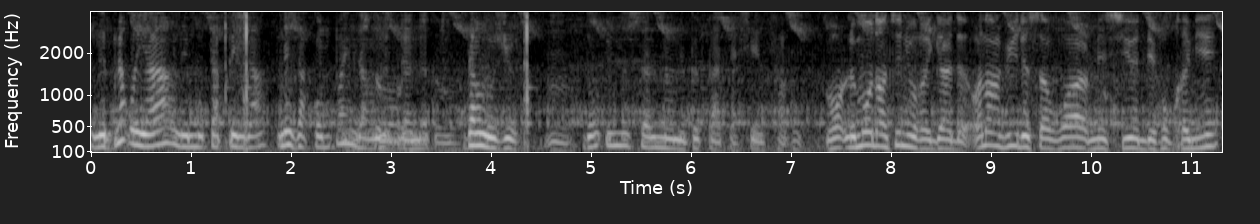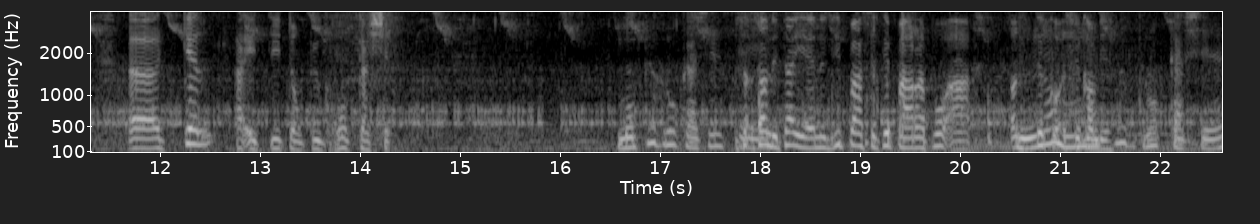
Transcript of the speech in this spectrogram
les blancs Oya, les Mutapenda, les accompagnent dans le, dans le- jeu. Donc une seule main ne peut pas attacher un fagot. Bon, le monde entier nous regarde. On a envie de savoir, messieurs, défaut premier, euh, quel a été ton plus gros cachet? Mon plus gros cachet, c'est... Sans, détail, hein, ne dis pas c'était par rapport à. Non, mon combien? plus gros cachet,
